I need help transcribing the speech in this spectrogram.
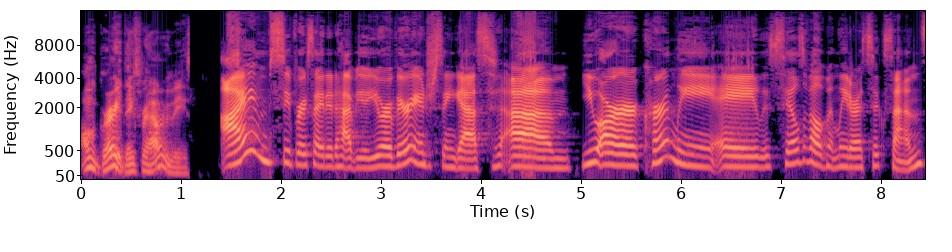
I'm great. Thanks for having me. I'm super excited to have you. You are a very interesting guest. Um, you are currently a sales development leader at 6sense,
